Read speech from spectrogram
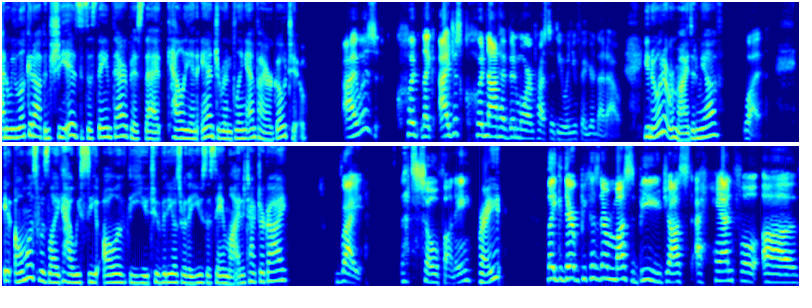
And we look it up and she is. It's the same therapist that Kelly and Andrew and Bling Empire go to. I was could like I just could not have been more impressed with you when you figured that out. You know what it reminded me of? What? It almost was like how we see all of the YouTube videos where they use the same lie detector guy. Right. That's so funny. right? Like there because there must be just a handful of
